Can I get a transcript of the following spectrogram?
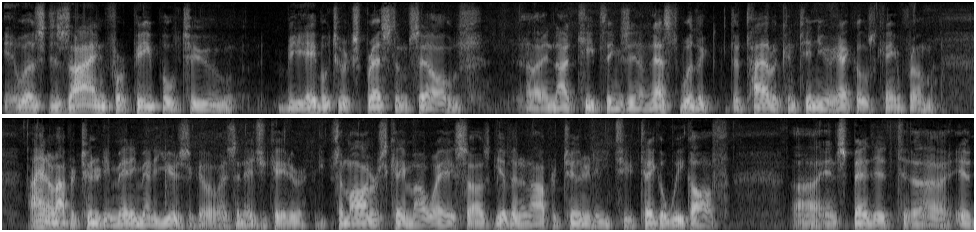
It was designed for people to be able to express themselves uh, and not keep things in. And That's where the, the title Continuing Echoes came from. I had an opportunity many, many years ago as an educator. Some honors came my way, so I was given an opportunity to take a week off uh, and spend it uh, at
